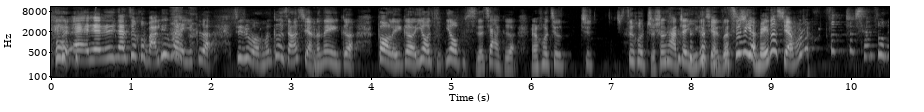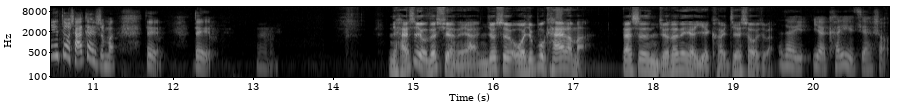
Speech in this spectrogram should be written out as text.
哎，人人家最后把另外一个，就是我们更想选的那一个，报了一个要要不起的价格，然后就就最后只剩下这一个选择，其实也没得选。我说这之前做那些调查干什么？对对，嗯，你还是有的选的呀，你就是我就不开了嘛。但是你觉得那个也可以接受是吧？对，也可以接受。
